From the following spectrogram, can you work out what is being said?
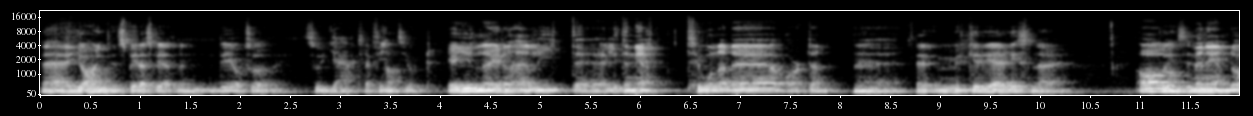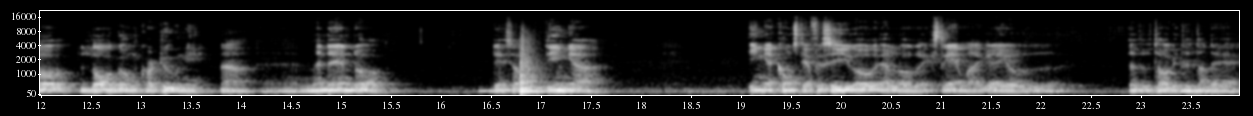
Ja. Jag har inte ens spelat spelet, men det är också så jäkla fint Ja. gjort. Jag gillar ju den här lite, lite nedtonade arten. Mm. Eh, Det Mycket realism där. Ja, men ändå lagom cartoony. Ja. Eh, Men det är ändå... Det är så, det är inga... Inga konstiga frisyrer eller extrema grejer överhuvudtaget, utan det är...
